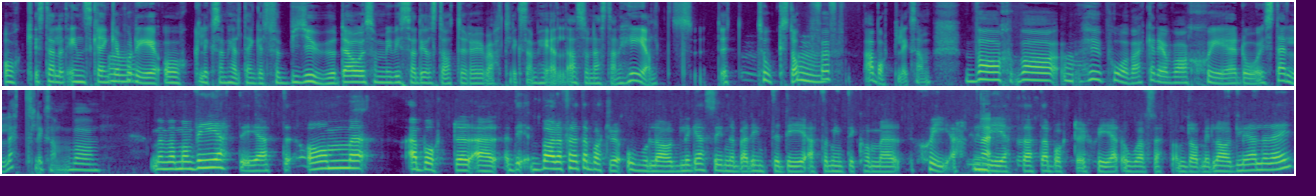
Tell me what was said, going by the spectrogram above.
och istället inskränka mm. på det och liksom helt enkelt förbjuda och som i vissa delstater har det varit liksom helt, alltså nästan helt ett tokstopp mm. för abort. Liksom. Vad, vad, mm. Hur påverkar det och vad sker då istället? Liksom? Vad... Men vad man vet är att om aborter är, bara för att aborter är olagliga så innebär inte det att de inte kommer ske. Vi vet att aborter sker oavsett om de är lagliga eller ej.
